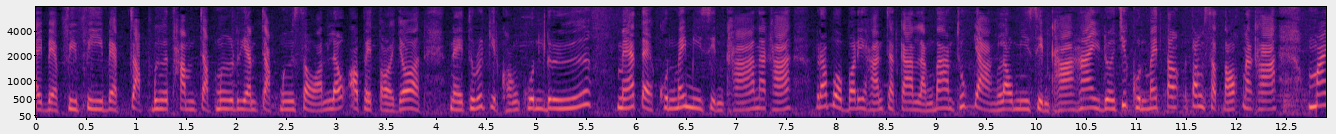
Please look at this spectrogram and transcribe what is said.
น์แบบฟรีๆ แบบจับมือทำจับมือเรียนจับมือสอน แล้วเอาไปต่อยอดในธุรกิจของคุณหรือแม้แต่คุณไม่มีสินค้านะคะ ระบบบริหารจัดการหลังบ้านทุกอย่างเรามีสินค้าให้ โดยที่คุณไม่ต้องต้องสต็อกนะคะ ไม่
